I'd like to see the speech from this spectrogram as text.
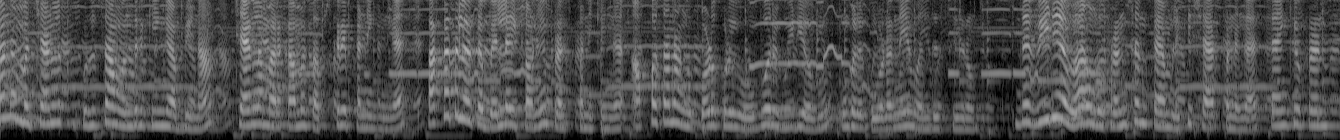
தான் நம்ம சேனலுக்கு புதுசாக வந்திருக்கீங்க அப்படின்னா சேனலை மறக்காம சப்ஸ்கிரைப் பண்ணிக்கோங்க. பக்கத்தில் இருக்க பெல் ஐக்கானையும் ப்ரெஸ் பண்ணிக்கோங்க. அப்பதான் நாங்கள் போடக்கூடிய ஒவ்வொரு வீடியோவும் உங்களுக்கு உடனே வந்து சேரும். இந்த வீடியோவை உங்கள் ஃப்ரெண்ட்ஸ் அண்ட் ஃபேமிலிக்கு ஷேர் பண்ணுங்கள் தேங்க்யூ ஃப்ரெண்ட்ஸ்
